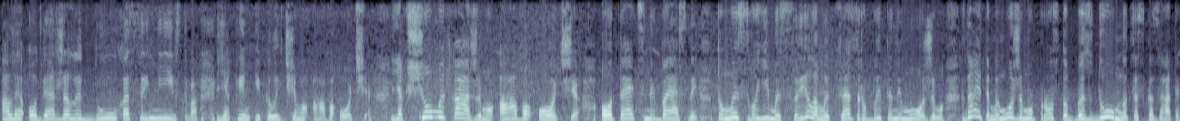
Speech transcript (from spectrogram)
але одержали духа синівства, яким і кличемо Ава Отче. Якщо ми кажемо Ава Отче, Отець Небесний, то ми своїми силами це зробити не можемо. Знаєте, ми можемо просто бездумно це сказати.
